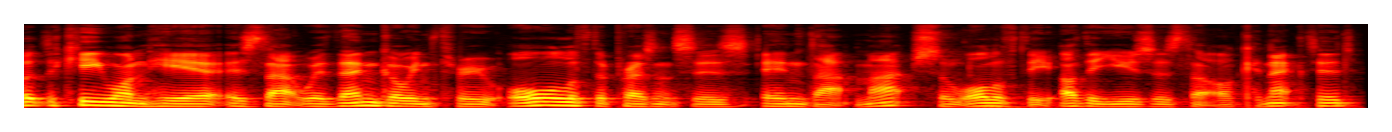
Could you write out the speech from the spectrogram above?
But the key one here is that we're then going through all of the presences in that match, so all of the other users that are connected,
